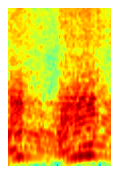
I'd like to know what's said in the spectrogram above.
Wow.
